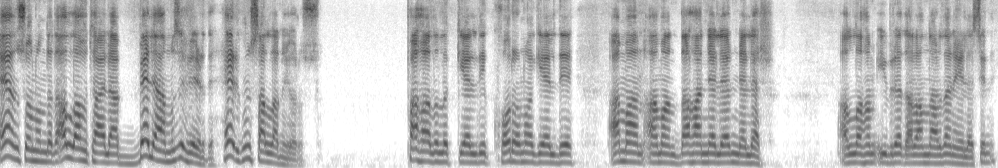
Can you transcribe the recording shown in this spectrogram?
En sonunda da Allahu Teala belamızı verdi. Her gün sallanıyoruz. Pahalılık geldi, korona geldi. Aman aman daha neler neler. Allah'ım ibret alanlardan eylesin.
